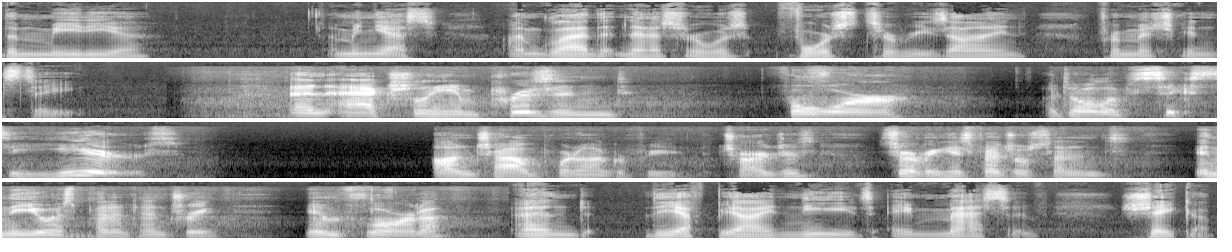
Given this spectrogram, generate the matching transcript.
the media. I mean, yes, I'm glad that Nassar was forced to resign from Michigan State and actually imprisoned for a total of 60 years on child pornography charges, serving his federal sentence in the U.S. penitentiary in Florida. And the FBI needs a massive shakeup.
